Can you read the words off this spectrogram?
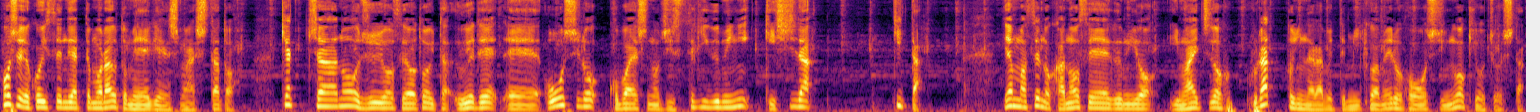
保守横一線でやってもらうと明言しましたと。キャッチャーの重要性を説いた上で、えー、大城、小林の実績組に岸田、北、山瀬の可能性組を今一度フラットに並べて見極める方針を強調した。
